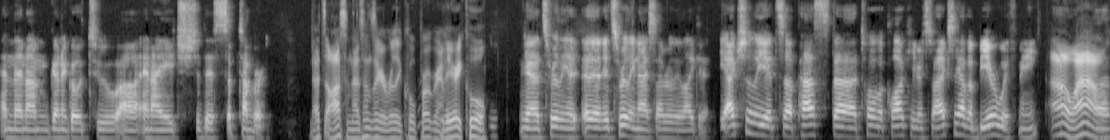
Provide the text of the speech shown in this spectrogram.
and then I'm going to go to uh, NIH this September. That's awesome. That sounds like a really cool program. Very cool. Yeah, it's really uh, it's really nice. I really like it. Actually, it's uh, past uh, twelve o'clock here, so I actually have a beer with me. oh, wow. Uh,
